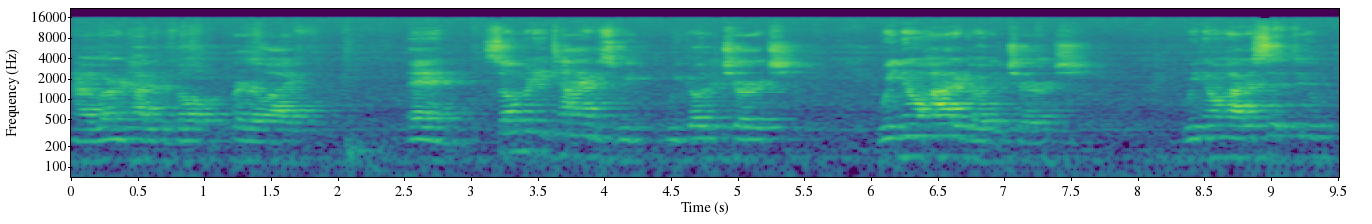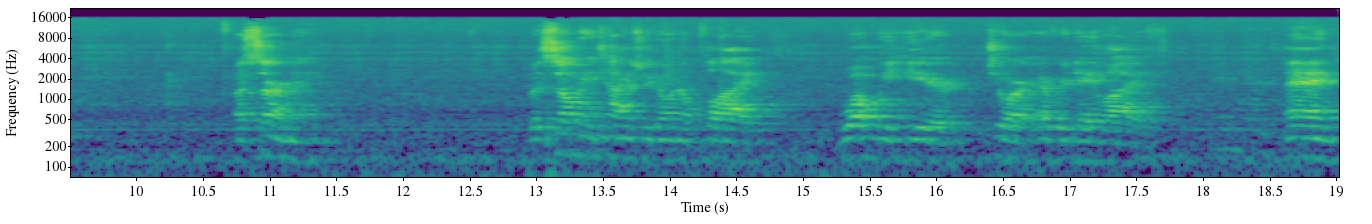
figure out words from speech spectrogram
and I learned how to develop a prayer life. And so many times we, we go to church, we know how to go to church, we know how to sit through a sermon, but so many times we don't apply what we hear to our everyday life. And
